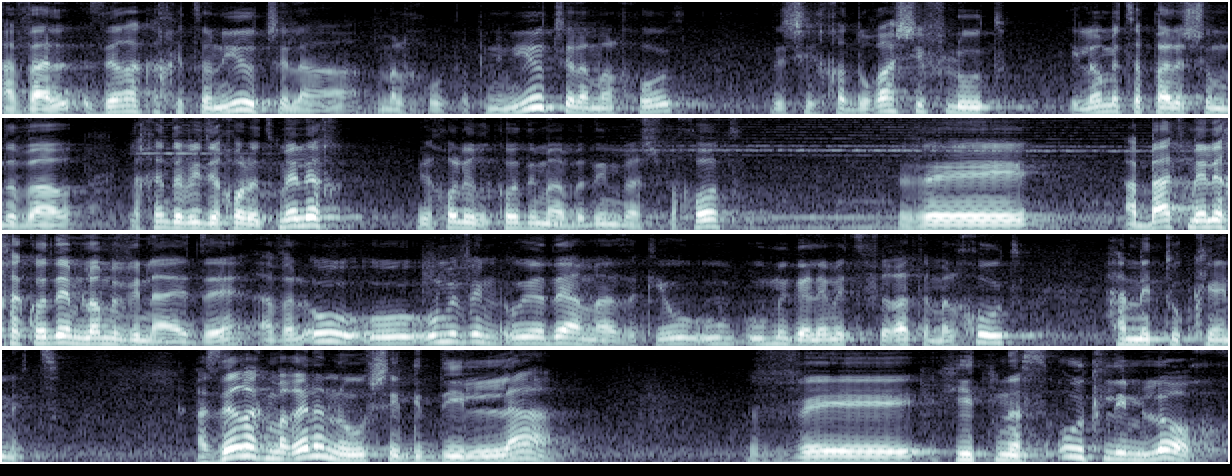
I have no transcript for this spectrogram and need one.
אבל זה רק החיצוניות של המלכות. הפנימיות של המלכות זה שהיא חדורה שפלות, היא לא מצפה לשום דבר, לכן דוד יכול להיות מלך, הוא יכול לרקוד עם העבדים והשפחות, והבת מלך הקודם לא מבינה את זה, אבל הוא, הוא, הוא מבין, הוא יודע מה זה, כי הוא, הוא, הוא מגלם את ספירת המלכות המתוקנת. אז זה רק מראה לנו שגדילה והתנשאות למלוך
